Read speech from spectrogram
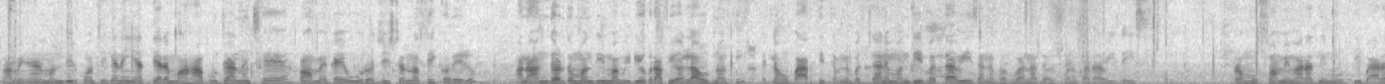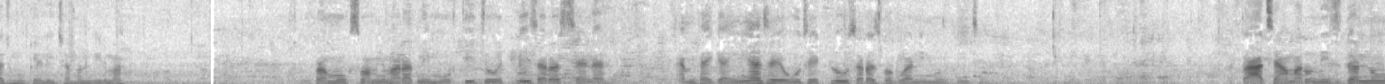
સ્વામિનારાયણ મંદિર પહોંચી ગયા ને અહીંયા અત્યારે મહાપૂજાનું છે, પણ અમે કંઈ એવું રજિસ્ટર નથી કરેલું. અને અંદર તો મંદિરમાં વિડીયોગ્રાફી અલાઉડ નથી, એટલે હું બહારથી તમને બધાને મંદિર બતાવીશ અને ભગવાનના દર્શન કરાવી દઈશ. પ્રમુખ સ્વામી મહારાજની મૂર્તિ બહાર જ મૂકેલી છે મંદિરમાં. પ્રમુખ સ્વામી મહારાજની મૂર્તિ જો એટલી સરસ છે ને, એમ થાય કે અહીંયા જ એવું છે, એટલું સરસ ભગવાનની મૂર્તિ છે. તો આ છે અમારું નિઝદનનું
